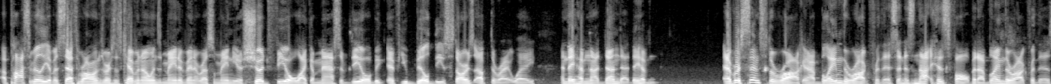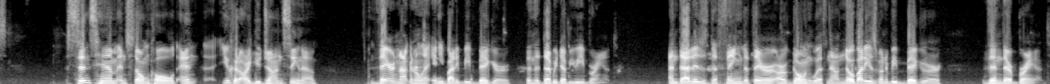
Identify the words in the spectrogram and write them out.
a possibility of a Seth Rollins versus Kevin Owens main event at WrestleMania should feel like a massive deal if you build these stars up the right way, and they have not done that. They have ever since The Rock, and I blame The Rock for this, and it's not his fault, but I blame The Rock for this. Since him and Stone Cold, and uh, you could argue John Cena, they are not going to let anybody be bigger than the WWE brand. And that is the thing that they are going with now. Nobody is going to be bigger than their brand.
